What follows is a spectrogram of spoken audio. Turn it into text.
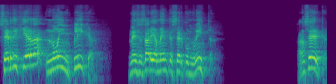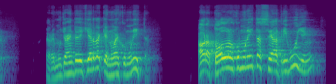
ser de izquierda no implica necesariamente ser comunista. Están cerca. Pero hay mucha gente de izquierda que no es comunista. Ahora, todos los comunistas se atribuyen,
